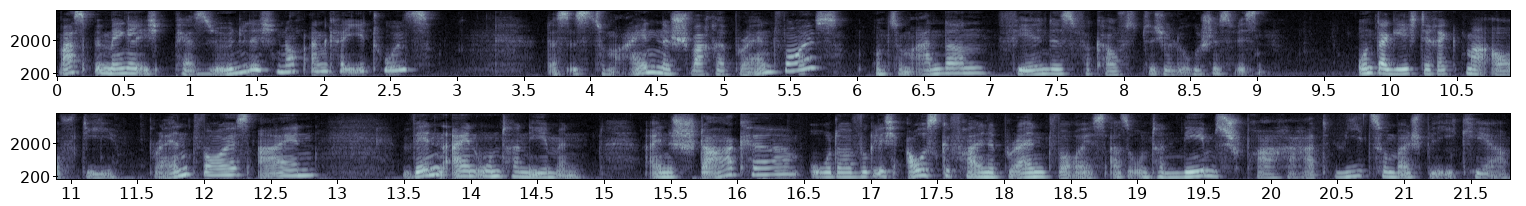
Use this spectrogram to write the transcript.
Was bemängel ich persönlich noch an KI-Tools? Das ist zum einen eine schwache Brand Voice und zum anderen fehlendes verkaufspsychologisches Wissen. Und da gehe ich direkt mal auf die Brand Voice ein. Wenn ein Unternehmen eine starke oder wirklich ausgefallene Brand Voice, also Unternehmenssprache hat, wie zum Beispiel IKEA,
